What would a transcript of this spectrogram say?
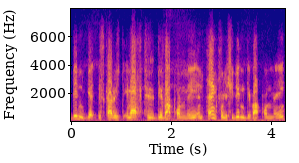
didn't get discouraged enough to give up on me, and thankfully she didn't give up on me,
